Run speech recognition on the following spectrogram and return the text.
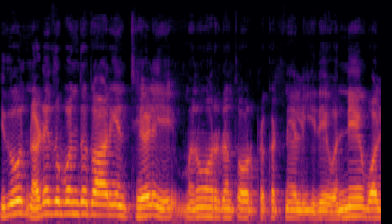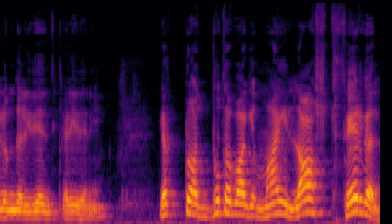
ಇದು ನಡೆದು ಬಂದ ದಾರಿ ಅಂಥೇಳಿ ಗ್ರಂಥ ಅವ್ರ ಪ್ರಕಟಣೆಯಲ್ಲಿ ಇದೆ. ಒಂದೇ ವಾಲ್ಯೂಮ್ದಲ್ಲಿ ಇದೆ ಅಂತ ಕೇಳಿದ್ದೀನಿ. ಎಷ್ಟು ಅದ್ಭುತವಾಗಿ ಮೈ ಲಾಸ್ಟ್ ಫೇರ್ವೆಲ್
